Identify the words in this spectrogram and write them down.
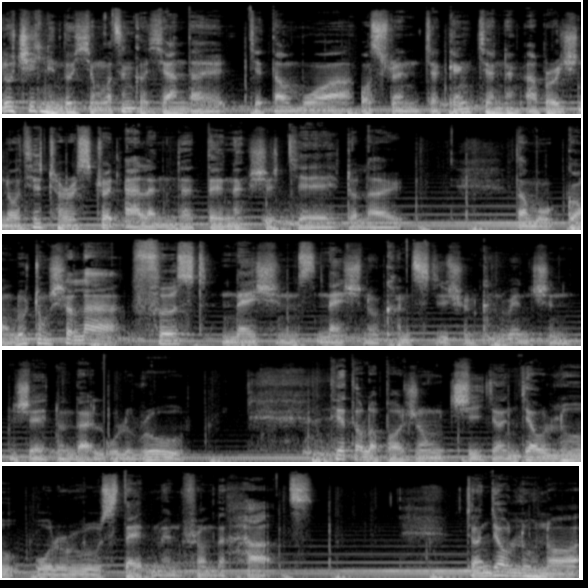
lúc trước liền tôi xong ở sân cỏ sàn tại chế tàu mua Australian cho cánh chân năng Aboriginal theo Torres Strait Islander tên năng sự chế trở lại tàu mua còn lúc trong sẽ là First Nations National Constitution Convention chế tuần đại Uluru thiết tàu là bảo rong chỉ cho giao lưu Uluru Statement from the Heart cho giao lưu nó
